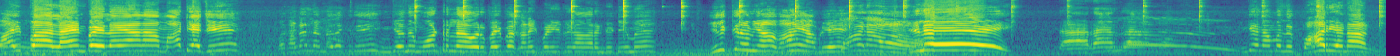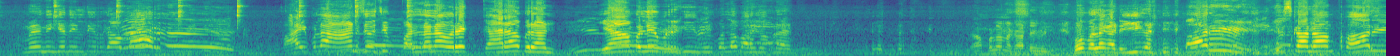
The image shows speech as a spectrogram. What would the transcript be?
பைப்பை லைன் பை லைனா மாட்டியாச்சு. இப்போ கடலில் மிதக்குது. இங்க வந்து மோட்டர்ல ஒரு பைப்பை கனெக்ட் பண்ணிட்டு இருக்காங்க ரெண்டு டீம் இழுக்கிறோம்யா வாங்க அப்படியே. இலே. இங்க நம்மளது பாரியனான் இங்க இருந்து இழுத்துக்கிட்டு இருக்காப்ல வாய்ப்பெல்லாம் ஆணிச்சு வச்சு பல்லெல்லாம் ஒரே கரா பிராண்ட் என் பல்லு இப்படி இருக்கு? இவர் பல்ல பாருங்க பிராண்ட் நான் காட்டவே இல்லை. ஓ பல்ல காட்டு ஈ காட்டு. பாரி இஸ்கா நாம் பாரி.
